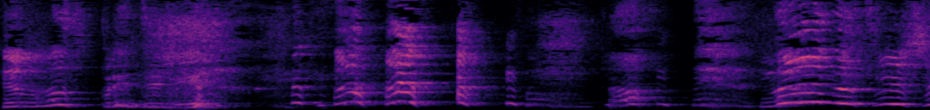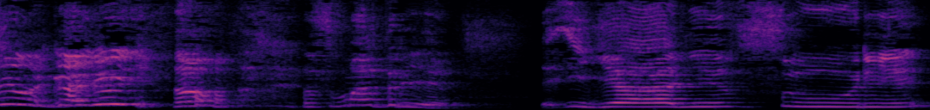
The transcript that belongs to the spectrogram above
Распределил. Ну, насмешила Галюня. Смотри. Я не Сури.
